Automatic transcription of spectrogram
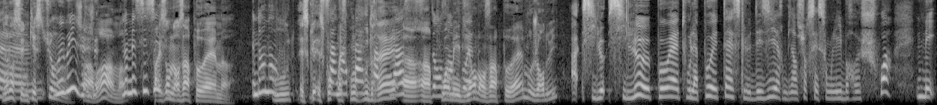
non, non, c'est Euh, une question. Oui, oui, je, je- drame. hein. Non, mais si, si. Par exemple, dans un poème, non, non. Ou Est-ce qu'on voudrait un, point un médian poème. dans un poème aujourd'hui? Ah, si, le, si le poète ou la poétesse le désire, bien sûr, c'est son libre choix. Mais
